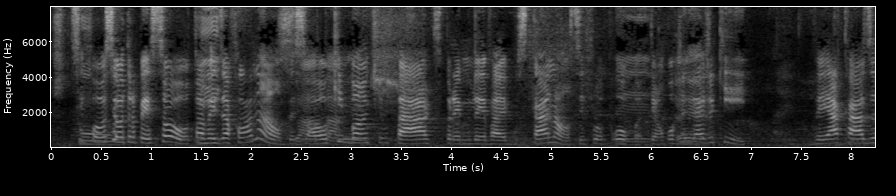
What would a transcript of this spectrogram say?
Se fosse outra pessoa, talvez E- ia falar, não, pessoal, que Exatamente. banque um táxi pra me levar e buscar. Não, você falou, opa, tem uma oportunidade aqui. Ver a casa.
